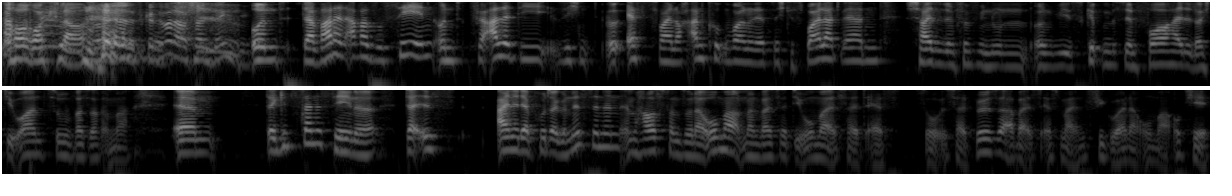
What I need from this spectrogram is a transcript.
Horrorclown. ja, das könnte man auch schon denken. Und da waren dann aber so Szenen und für alle, die sich S2 noch angucken wollen und jetzt nicht gespoilert werden, schaltet in fünf Minuten irgendwie, skippt ein bisschen vor, haltet euch die Ohren zu, was auch immer. Ähm, da gibt es da eine Szene, da ist eine der Protagonistinnen im Haus von so einer Oma und man weiß halt, die Oma ist halt S. So, ist halt böse, aber ist erstmal eine Figur einer Oma. Okay.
